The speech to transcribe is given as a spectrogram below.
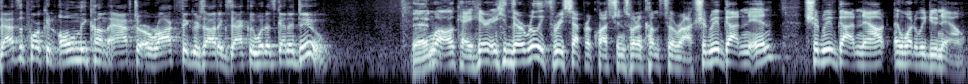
that support can only come after Iraq figures out exactly what it's going to do. Ben? Well, okay, here there are really three separate questions when it comes to Iraq. Should we have gotten in? Should we have gotten out? And what do we do now?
